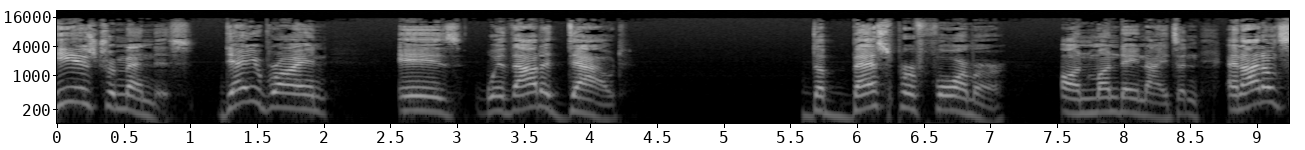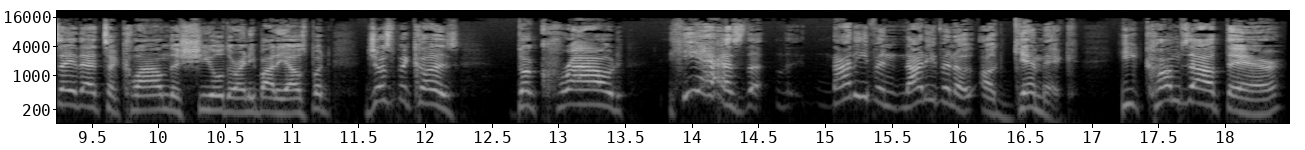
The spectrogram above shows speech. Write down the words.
He is tremendous. Daniel Bryan is without a doubt the best performer on Monday nights. And and I don't say that to clown the Shield or anybody else, but just because the crowd he has the not even not even a, a gimmick. He comes out there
